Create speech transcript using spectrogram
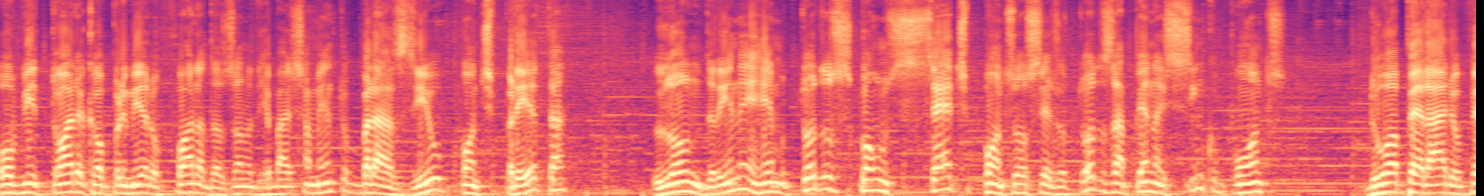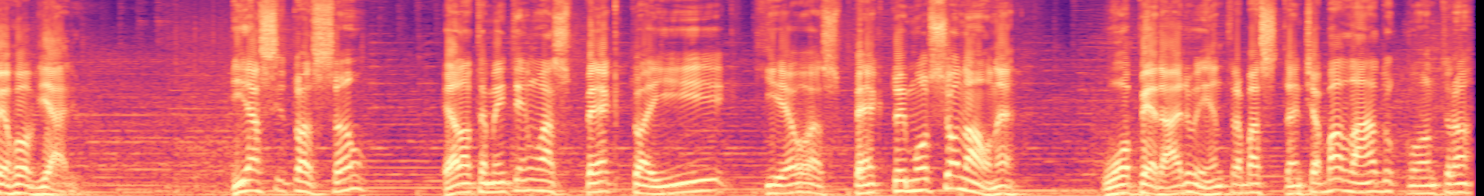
O Vitória, que é o primeiro fora da zona de rebaixamento, Brasil, Ponte Preta, Londrina e Remo, todos com sete pontos, ou seja, todos apenas cinco pontos do operário ferroviário. E a situação, ela também tem um aspecto aí que é o aspecto emocional, né? O operário entra bastante abalado contra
